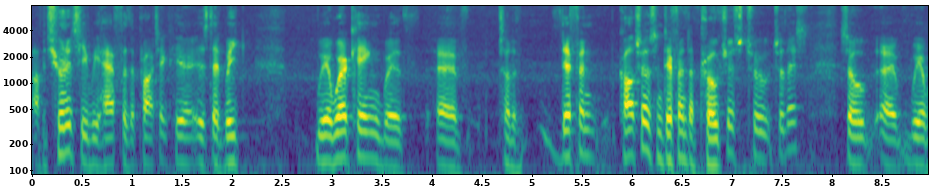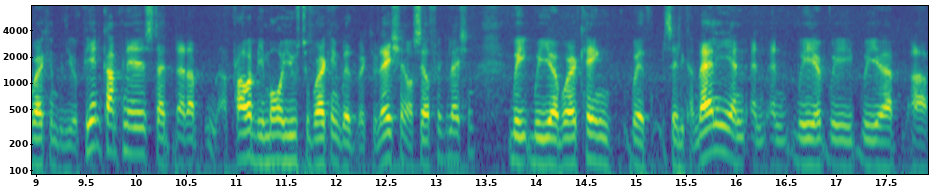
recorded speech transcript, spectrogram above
opportunity we have for the project here is that we we are working with uh, sort of different cultures and different approaches to, to this. So uh, we are working with European companies that, that are, are, probably more used to working with regulation or self-regulation. We, we are working with Silicon Valley, and, and, and we, we, we are, uh,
